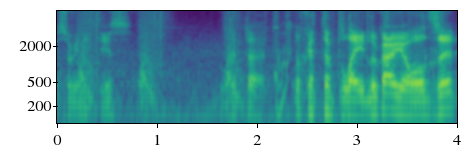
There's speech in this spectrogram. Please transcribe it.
So we need these. Look at that. Look at the blade. Look how he holds it.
